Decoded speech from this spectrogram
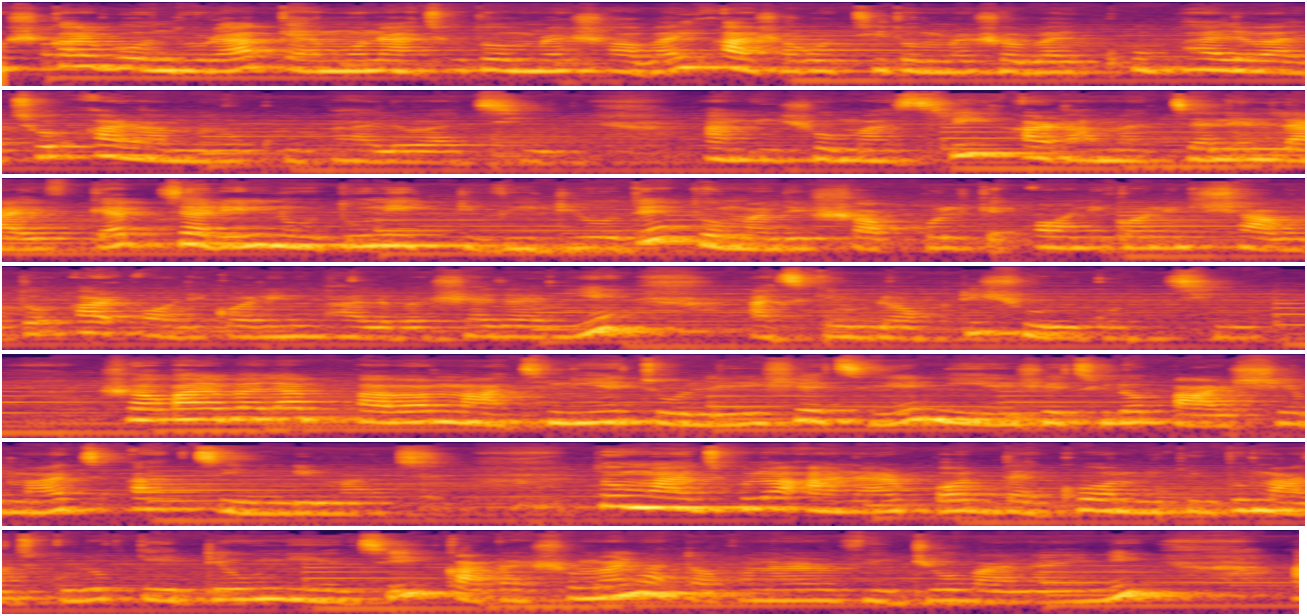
নমস্কার বন্ধুরা, কেমন আছো তোমরা সবাই? আশা করছি তোমরা সবাই খুব ভালো আছো আর আমিও খুব ভালো আছি। আমি সোমাশ্রী আর আমার চ্যানেল লাইভ ক্যাপচারের নতুন একটি ভিডিওতে তোমাদের সকলকে অনেক অনেক স্বাগত আর অনেক অনেক ভালোবাসা জানিয়ে আজকের ব্লগটি শুরু করছি। সকালবেলা বাবা মাছ নিয়ে চলে এসেছে, নিয়ে এসেছিল পার্শে মাছ আর চিংড়ি মাছ। তো মাছগুলো আনার পর দেখো, আমি কিন্তু মাছগুলো কেটেও নিয়েছি। কাটার সময় না তখন আর ভিডিও বানাইনি।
